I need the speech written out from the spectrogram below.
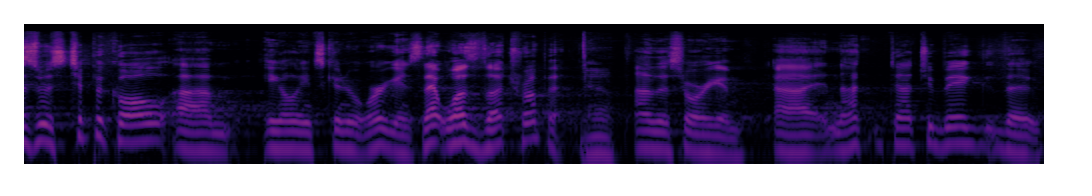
As was typical um, Aeolian Skinner organs, that was the trumpet Yeah. on this organ. Uh, not, not too big. The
